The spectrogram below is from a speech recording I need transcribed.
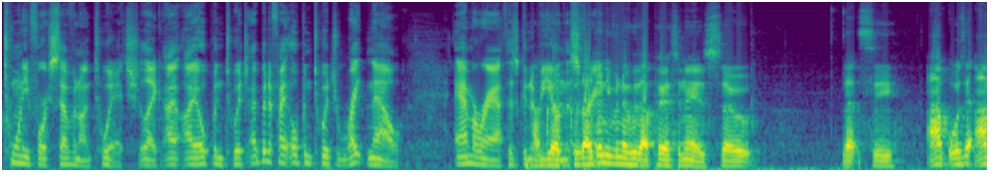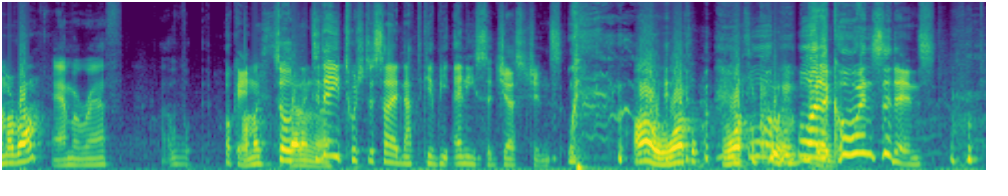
twenty four seven on Twitch. Like I, I open Twitch. I bet if I open Twitch right now, Amarath is going to be on the screen. Because. I don't even know who that person is. So, let's see. Am- was it Amarath? Amarath. Uh, okay, How am I so today Twitch decided not to give me any suggestions. Oh, what! What a coincidence! what a coincidence!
